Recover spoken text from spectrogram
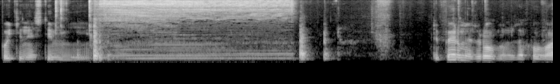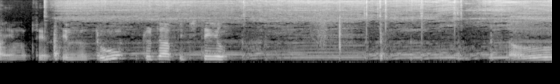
поки не стемніє. Тепер ми зробимо, заховаємо це в темноту туди під стил. О.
